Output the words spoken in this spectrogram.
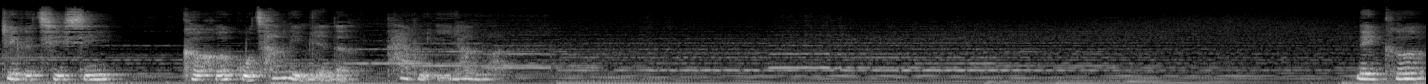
这个气息可和谷仓里面的太不一样了。那颗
